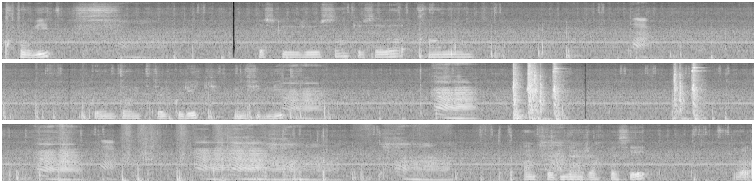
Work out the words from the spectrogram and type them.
Partons vite. Parce que je sens que ça va craindre. Donc en un petit alcoolique, magnifique vitre. Un peu de linge à repasser. Voilà.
